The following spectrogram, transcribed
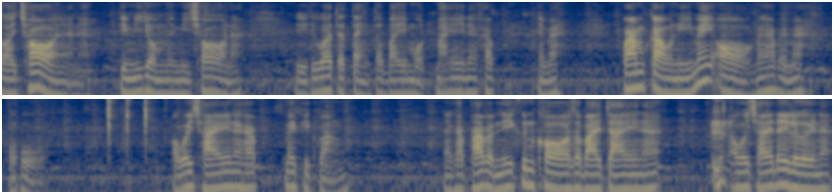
รอยช่อเนี่ยพิมพ์นิยมมันมีช่อนะดีที่ว่าจะแต่งตะไบหมดไหมนะครับ เห็นไหมความเก่าหนีไม่ออกนะครับเห็นไหมโอ้โห เอาไว้ใช้นะครับ ไม่ผิดหวังนะครับพระแบบนี้ขึ้นคอสบายใจนะเอาไว้ใช้ได้เลยนะ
